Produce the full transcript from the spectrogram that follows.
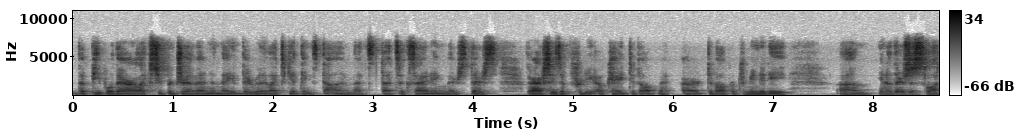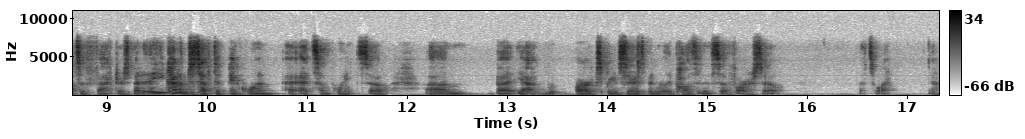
the people there are like super driven and they, they really like to get things done. That's that's exciting. There's there's there actually is a pretty okay development or developer community. Um, you know, there's just lots of factors, but you kind of just have to pick one at, at some point. So, um, but yeah, our experience there has been really positive so far. So that's why. Yeah.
